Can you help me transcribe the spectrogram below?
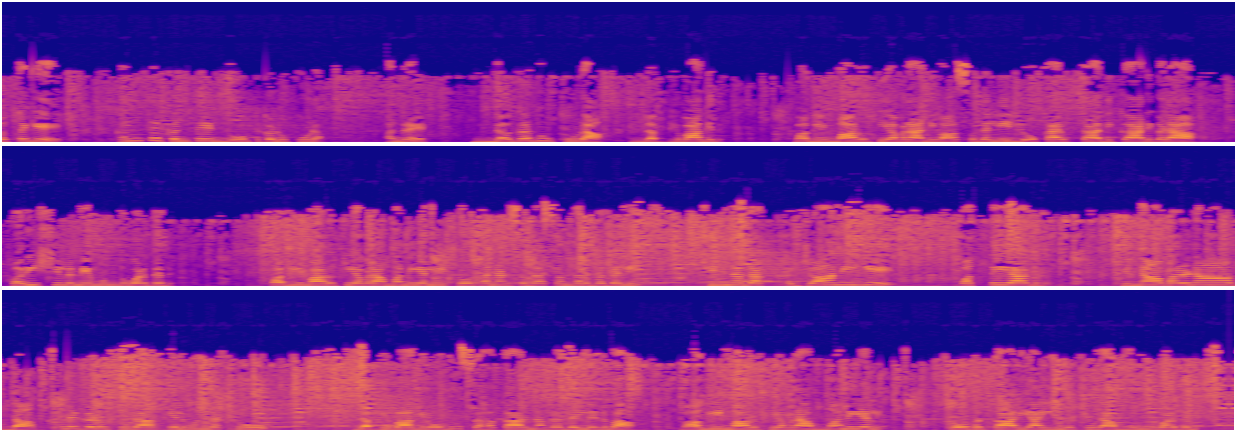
ಜೊತೆಗೆ ಕಂತೆ ಕಂತೆ ನೋಟ್ಗಳು ಕೂಡ, ಅಂದ್ರೆ ನಗದು ಕೂಡ ಲಭ್ಯವಾಗಿದೆ. ಬಾಗ್ಲಿ ಮಾರುತಿ ಅವರ ನಿವಾಸದಲ್ಲಿ ಲೋಕಾಯುಕ್ತ ಅಧಿಕಾರಿಗಳ ಪರಿಶೀಲನೆ ಮುಂದುವರೆದಿದೆ. ಬಾಗ್ಲಿ ಮಾರುತಿ ಅವರ ಮನೆಯಲ್ಲಿ ಶೋಧ ನಡೆಸಿದ ಸಂದರ್ಭದಲ್ಲಿ ಚಿನ್ನದ ಖಜಾನೆಯೇ ಪತ್ತೆಯಾಗಿದೆ. ಚಿನ್ನಾಭರಣ ದಾಖಲೆಗಳು ಕೂಡ ಕೆಲವೊಂದಷ್ಟು ಲಭ್ಯವಾಗಿರುವುದು ಸಹಕಾರ ನಗರದಲ್ಲಿರುವ ಬಾಗ್ಲಿ ಮಾರುತಿ ಅವರ ಮನೆಯಲ್ಲಿ ಶೋಧ ಕಾರ್ಯ ಇನ್ನೂ ಕೂಡ ಮುಂದುವರೆದಿದೆ.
